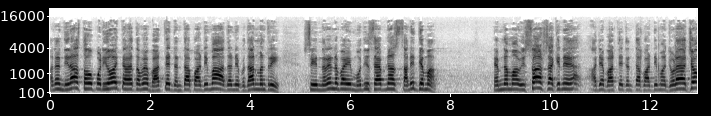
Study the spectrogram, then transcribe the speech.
અને નિરાશ થવું પડ્યું હોય ત્યારે તમે ભારતીય જનતા પાર્ટીમાં આદરણીય પ્રધાનમંત્રી શ્રી નરેન્દ્રભાઈ મોદી સાહેબના સાનિધ્યમાં એમનામાં વિશ્વાસ રાખીને આજે ભારતીય જનતા પાર્ટીમાં જોડાયા છો.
